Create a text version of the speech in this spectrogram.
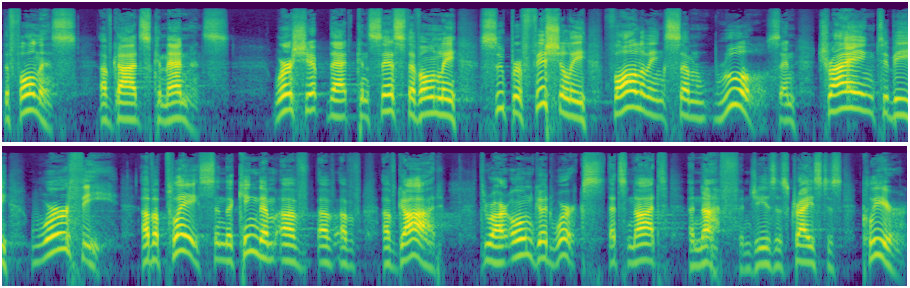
the fullness of God's commandments. Worship that consists of only superficially following some rules and trying to be worthy of a place in the kingdom of, of, of, of God through our own good works. That's not enough. And Jesus Christ is clear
